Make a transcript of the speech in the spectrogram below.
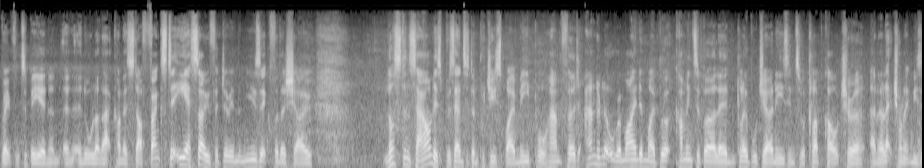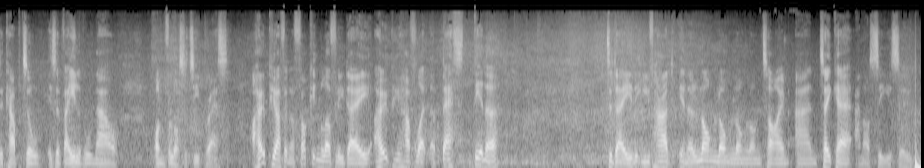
grateful to be in and, and, and all of that kind of stuff. Thanks to ESO for doing the music for the show. Lost in Sound is presented and produced by me, Paul Hanford, and a little reminder my book, Coming to Berlin Global Journeys into a Club Culture and Electronic Music Capital, is available now on Velocity Press. I hope you're having a fucking lovely day. I hope you have like the best dinner today that you've had in a long, long, long, long time. And take care, and I'll see you soon.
